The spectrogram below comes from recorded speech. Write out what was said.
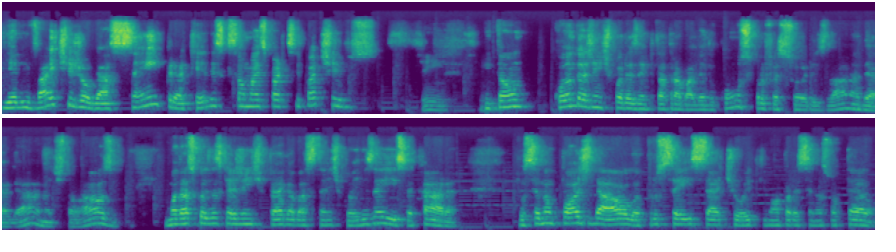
e ele vai te jogar sempre aqueles que são mais participativos. Sim. sim. Então, quando a gente, por exemplo, está trabalhando com os professores lá na DH, na Digital House, uma das coisas que a gente pega bastante com eles é isso, é, cara, você não pode dar aula para os 6, 7, 8 que vão aparecer na sua tela.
